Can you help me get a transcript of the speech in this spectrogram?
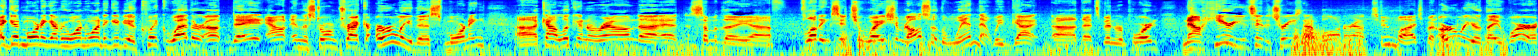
Hey, good morning, everyone. Wanted to give you a quick weather update out in the storm track early this morning. Uh, kind of looking around uh, at some of the uh, flooding situation, but also the wind that we've got uh, that's been reported. Now here you can see the trees not blowing around too much, but earlier they were,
